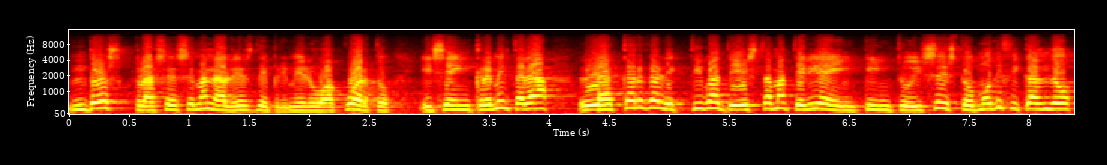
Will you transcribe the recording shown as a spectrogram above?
dos clases semanales de primero a cuarto, y se incrementará la carga lectiva de esta materia en quinto y sexto, modificando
